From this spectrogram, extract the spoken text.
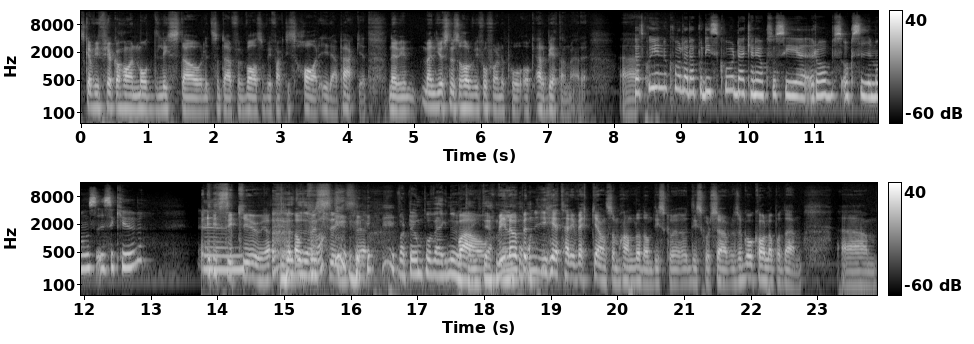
Ska vi försöka ha en modlista och lite sånt där för vad som vi faktiskt har i det här packet. När vi, men just nu så håller vi fortfarande på och arbetar med det. För att gå in och kolla där på Discord, där kan ni också se Robs och Simons ICQ. ICQ ja. ja precis. ja. Vart är hon på väg nu Wow. jag. Vi la upp en nyhet här i veckan som handlade om Discord- Discord-servern så gå och kolla på den. Um,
